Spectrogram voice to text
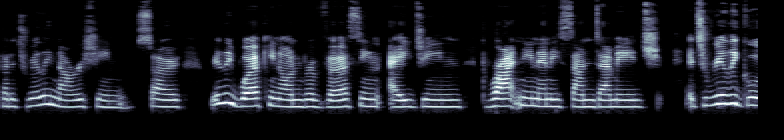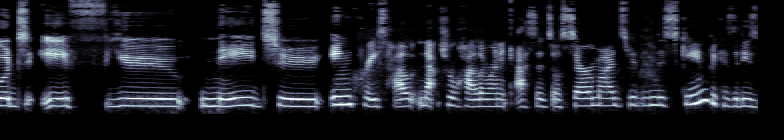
but it's really nourishing. So, really working on reversing aging, brightening any sun damage. It's really good if you need to increase natural hyaluronic acids or ceramides within the skin because it is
